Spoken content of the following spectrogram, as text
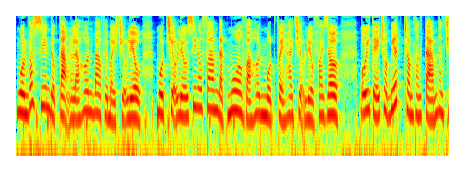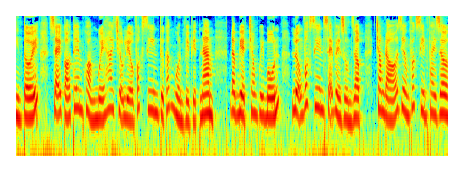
Nguồn vaccine được tặng là hơn 3,7 triệu liều. 1 triệu liều Sinopharm đặt mua và hơn 1,2 triệu liều Pfizer. Bộ Y tế cho biết trong tháng 8 tháng 9 tới sẽ có thêm khoảng 12 triệu liều vaccine từ các nguồn về Việt Nam. Đặc biệt trong quý 4, lượng vaccine sẽ về dồn dập, trong đó riêng vaccine Pfizer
